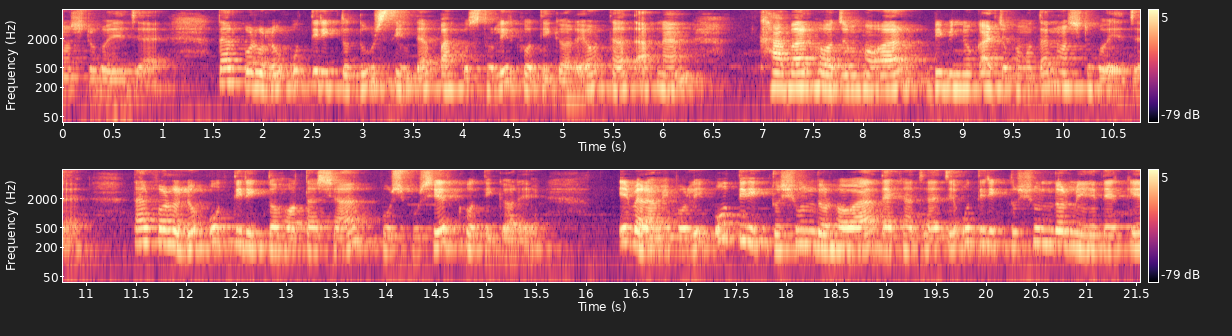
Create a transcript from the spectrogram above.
নষ্ট হয়ে যায়। তারপর হলো অতিরিক্ত দুশ্চিন্তা পাকস্থলীর ক্ষতি করে। অর্থাৎ আপনার খাবার হজম হওয়ার বিভিন্ন কার্যক্ষমতা নষ্ট হয়ে যায়। তারপর হলো অতিরিক্ত হতাশা, ফুসফুসের ক্ষতি করে। এবার আমি বলি, অতিরিক্ত সুন্দর হওয়া দেখা যায় যে অতিরিক্ত সুন্দর মেয়েদেরকে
